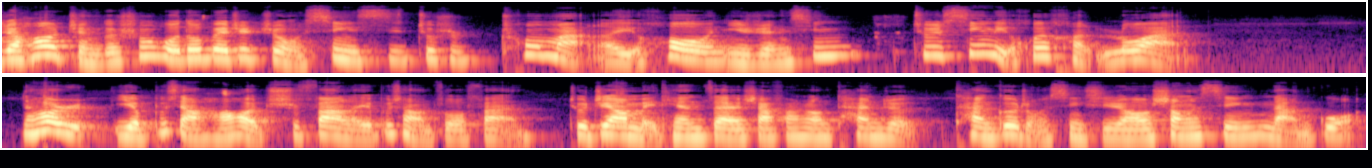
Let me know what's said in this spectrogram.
然后整个生活都被这种信息就是充满了以后，你人心就是心里会很乱，然后也不想好好吃饭了，也不想做饭，就这样每天在沙发上瘫着看各种信息，然后伤心难过。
